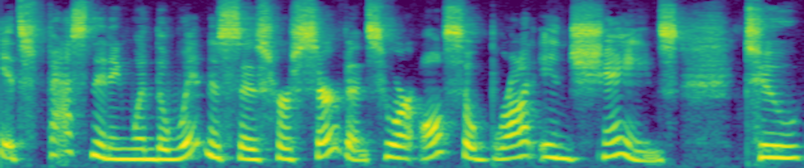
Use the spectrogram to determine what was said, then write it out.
it's fascinating when the witnesses, her servants, who are also brought in chains to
